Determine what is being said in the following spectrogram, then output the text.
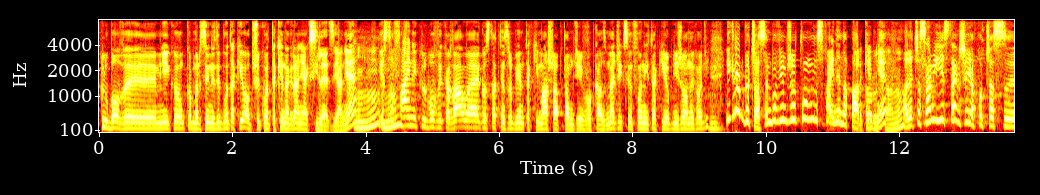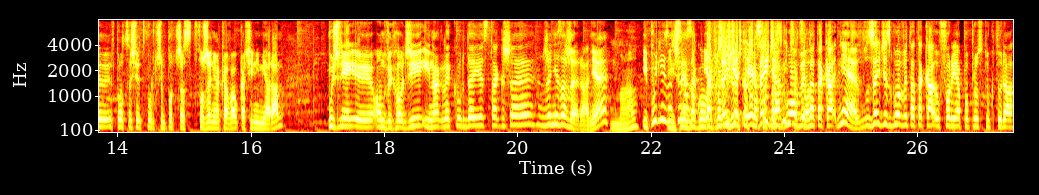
klubowy, mniej ko- komercyjny. Typu taki, o przykład takie nagrania jak Silesia, nie? Mhm, jest to fajny klubowy kawałek. Ostatnio zrobiłem taki mashup tam, gdzie wokal z Magic Symphony taki obniżony chodzi. I gram go czasem, bo wiem, że to on jest fajny na parkiet, To nie? no. Ale czasami jest tak, że ja podczas, y, w procesie twórczym, podczas tworzenia kawałka się nim jaram. Później y, on wychodzi i nagle, kurde, jest tak, że, że nie zażera, nie? No. I później I sobie zaczynam, za głowę jak, wchodzi, zejdzie, jak zejdzie z poprawić, czy głowy ta taka, nie, zejdzie z głowy ta taka euforia po prostu, która,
